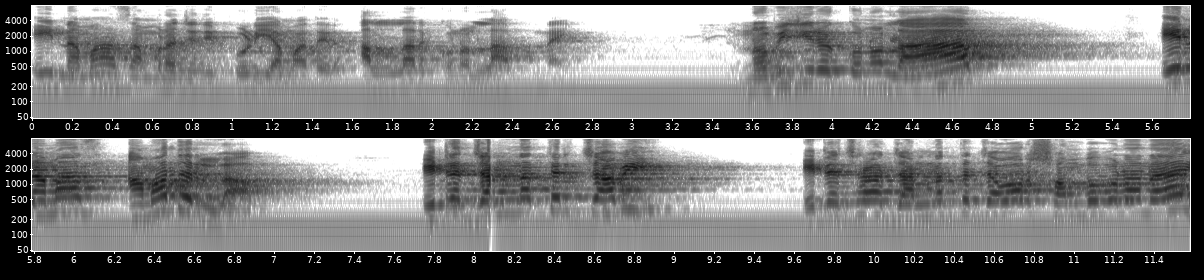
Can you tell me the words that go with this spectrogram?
এই নামাজ আমরা যদি পড়ি, আমাদের আল্লাহর কোনো লাভ নাই। নবীজিরও কোনো লাভ, এ নামাজ আমাদের লাভ। এটা জান্নাতের চাবি। এটা ছাড়া জান্নাতে যাওয়ার সম্ভাবনা নাই।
